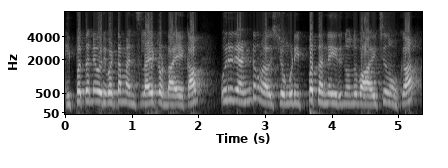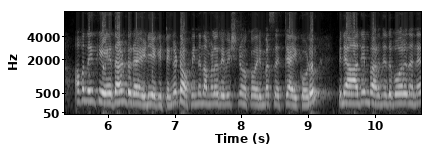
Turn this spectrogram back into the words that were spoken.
ഇപ്പൊ തന്നെ ഒരു വട്ടം മനസ്സിലായിട്ടുണ്ടായേക്കാം. ഒരു രണ്ട് പ്രാവശ്യവും കൂടി ഇപ്പൊ തന്നെ ഇരുന്നൊന്ന് വായിച്ചു നോക്കുക. അപ്പൊ നിങ്ങൾക്ക് ഏതാണ്ട് ഒരു ഐഡിയ കിട്ടും കേട്ടോ. പിന്നെ നമ്മൾ റിവിഷനും ഒക്കെ വരുമ്പോൾ സെറ്റ് ആയിക്കോളും. പിന്നെ ആദ്യം പറഞ്ഞതുപോലെ തന്നെ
